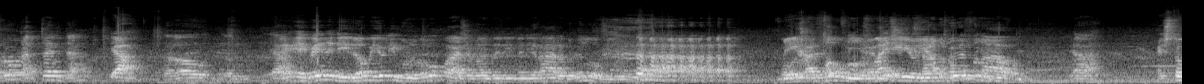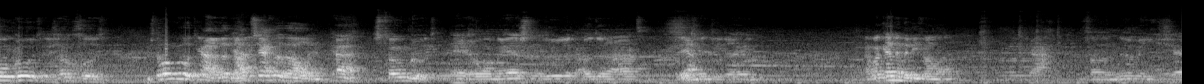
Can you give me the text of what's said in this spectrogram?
grote tent. Hè? Ja, nou, dan, ja. Ik, ik weet het niet, hoor, maar jullie moeten wel oppassen met die, met die rare bril op. Mega Tommy, Volgens mij zijn jullie aan de beurt vanavond. Ja. En Stone Good is ook goed. Stoomgoed, ja, dat, Ja. dat zegt het al. Ja, Stone Good. En gewoon Mers natuurlijk, uiteraard. Dat Ja. kent iedereen. En waar kennen we die van? Ja, van de nummertjes, hè,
